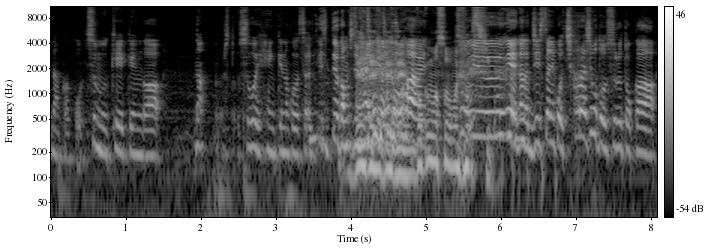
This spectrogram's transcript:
なんかこう積む経験がなちょっとすごい偏見なことさ言ってるかもしれ全ないけれど、はい。僕もそう思いそうます。し、いうねなんか実際にこう力仕事をするとか、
